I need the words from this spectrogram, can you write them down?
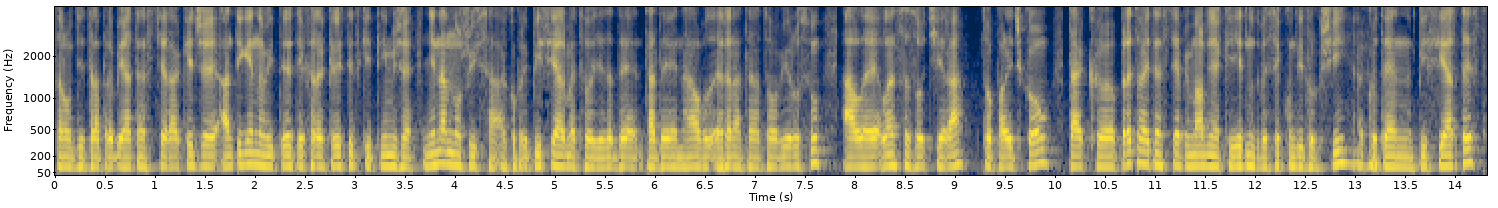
nosohltanu, kde teda prebieha ten stier. A keďže antigenový test je charakteristický tým, že nenamnoží sa ako pri PCR metóde tá DNA alebo RNA teda toho vírusu, ale len sa zotiera tou paličkou, tak e, preto aj ten stier by mal nejaké 1-2 sekundy dlhší ako ten PCR test.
